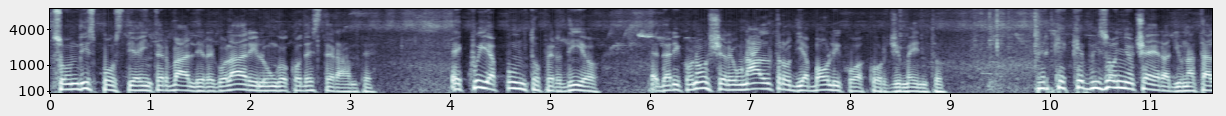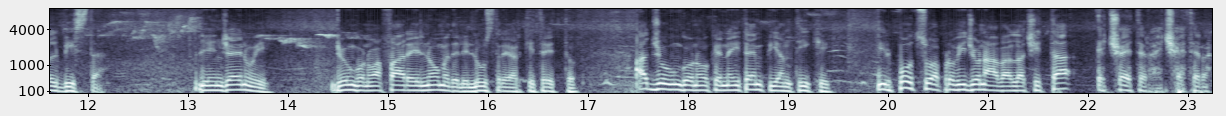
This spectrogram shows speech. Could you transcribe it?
sono disposti a intervalli regolari lungo codeste rampe. E qui appunto per Dio è da riconoscere un altro diabolico accorgimento. Perché che bisogno c'era di una tal vista? Gli ingenui giungono a fare il nome dell'illustre architetto. Aggiungono che nei tempi antichi il pozzo approvvigionava la città, eccetera, eccetera.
